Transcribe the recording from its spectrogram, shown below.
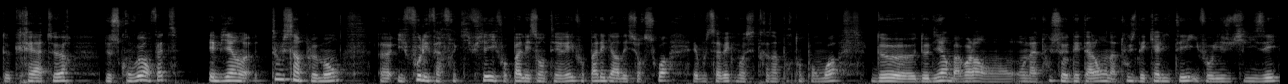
de créateur de ce qu'on veut en fait eh bien, tout simplement, euh, il faut les faire fructifier, il ne faut pas les enterrer, il ne faut pas les garder sur soi. Et vous savez que moi, c'est très important pour moi de, euh, dire, bah voilà, on, a tous des talents, on a tous des qualités, il faut les utiliser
